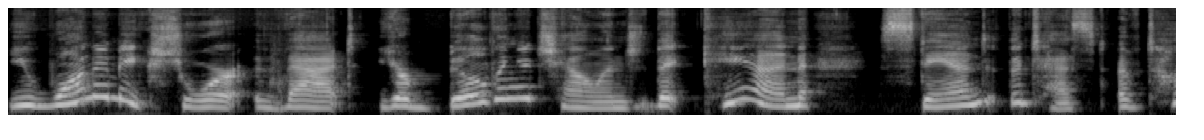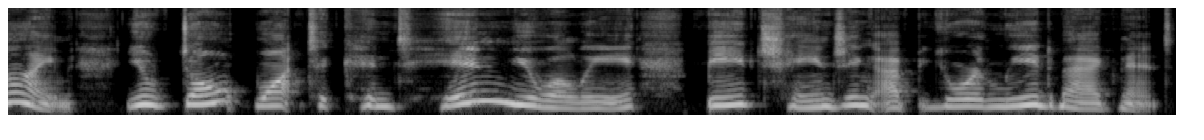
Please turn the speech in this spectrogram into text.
you want to make sure that you're building a challenge that can stand the test of time. You don't want to continually be changing up your lead magnet.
